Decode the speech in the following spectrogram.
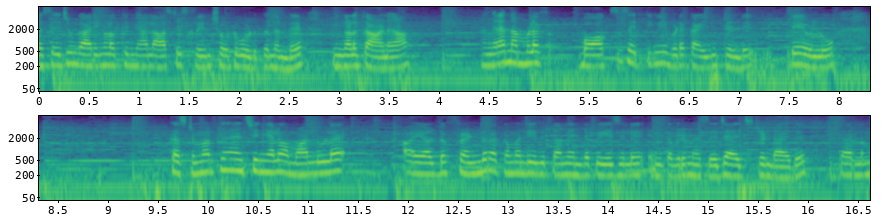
മെസ്സേജും കാര്യങ്ങളൊക്കെ ഞാൻ ലാസ്റ്റ് സ്ക്രീൻഷോട്ട് കൊടുക്കുന്നുണ്ട്. നിങ്ങൾ കാണുക. അങ്ങനെ നമ്മളെ ബോക്സ് സെറ്റിംഗ് ഇവിടെ കഴിഞ്ഞിട്ടുണ്ട്. ഇത്രയേ ഉള്ളൂ. കസ്റ്റമർക്ക് വെച്ച് കഴിഞ്ഞാൽ ഒമാനിലുള്ള അയാളുടെ ഫ്രണ്ട് റെക്കമെൻഡ് ചെയ്തിട്ടാണ് എന്റെ പേജിൽ എനിക്കവർ മെസ്സേജ് അയച്ചിട്ടുണ്ടായത്. കാരണം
